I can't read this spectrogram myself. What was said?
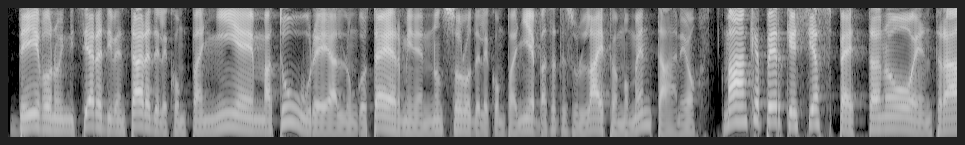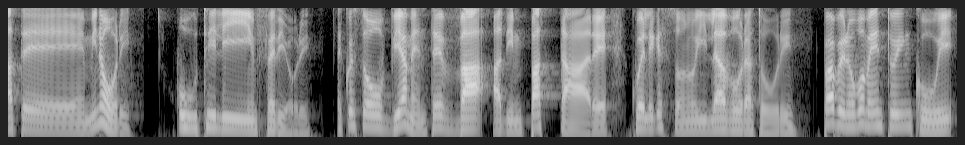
devono iniziare a diventare delle compagnie mature a lungo termine, non solo delle compagnie basate sull'hype momentaneo, ma anche anche perché si aspettano entrate minori, utili inferiori. E questo ovviamente va ad impattare quelli che sono i lavoratori, proprio in un momento in cui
